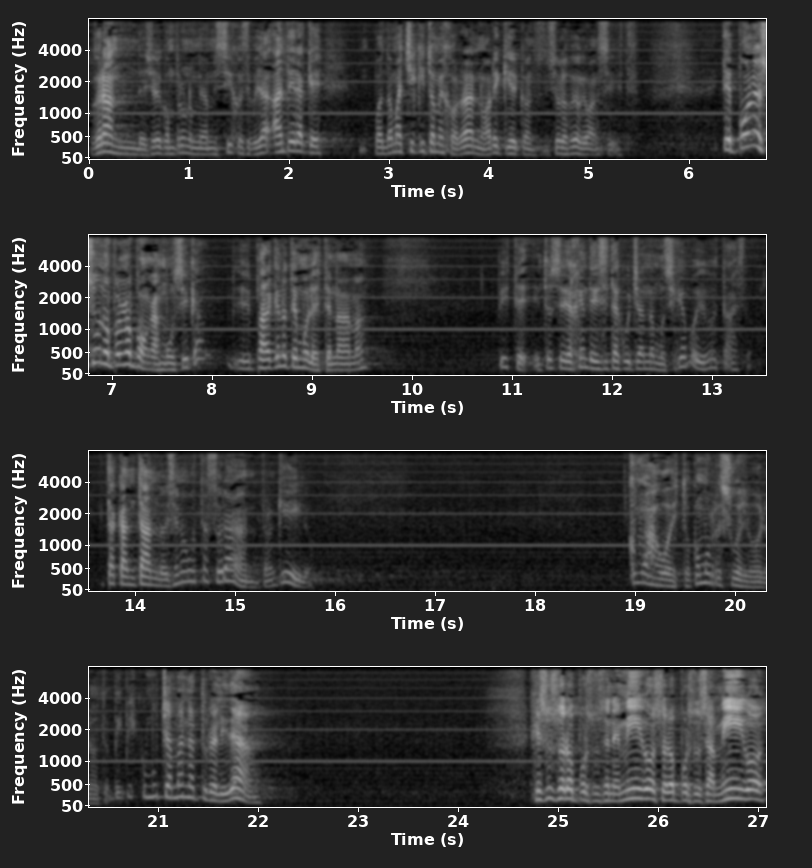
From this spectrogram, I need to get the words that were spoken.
Grande, yo le compré uno a mis hijos. Antes era que cuanto más chiquito mejor, no, ahora hay que ir yo los veo que van así. Te pones uno, pero no pongas música, para que no te moleste nada más. ¿Viste? Entonces la gente se está escuchando música, pues vos estás, está cantando, dice, no, vos estás orando, tranquilo. ¿Cómo hago esto? ¿Cómo resuelvo lo otro? Con mucha más naturalidad. Jesús oró por sus enemigos, oró por sus amigos,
